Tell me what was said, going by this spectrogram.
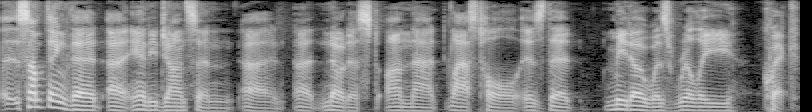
Uh, Something that uh, Andy Johnson uh, uh, noticed on that last hole is that Mito was really quick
